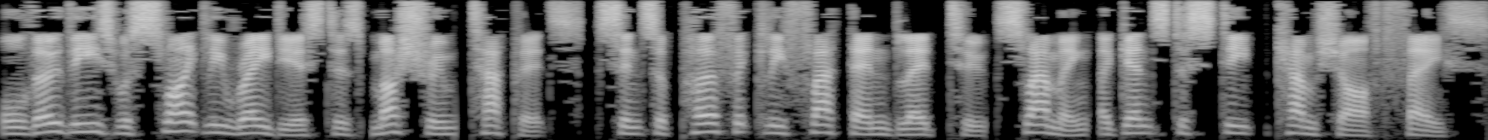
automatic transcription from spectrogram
although these were slightly radiused as mushroom tappets, since a perfectly flat end led to slamming against a steep camshaft face.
